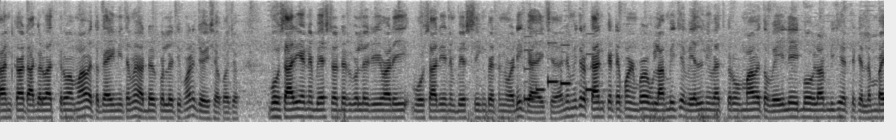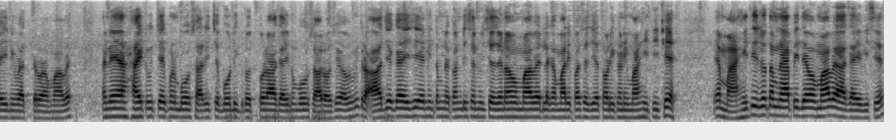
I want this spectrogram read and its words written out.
કાન કાટ આગળ વાત કરવામાં આવે તો ગાયની તમે અડર ક્વોલિટી પણ જોઈ શકો છો. બહુ સારી અને બેસ્ટ અડર ક્વોલિટીવાળી બહુ સારી અને બેસ્ટ સિંગ પેટર્નવાળી ગાય છે. અને મિત્રો, કાનકટે પણ બહુ લાંબી છે. વેલની વાત કરવામાં આવે તો વેલે બહુ લાંબી છે, એટલે કે લંબાઈની વાત કરવામાં આવે. અને હાઇટ ઊંચાઈ પણ બહુ સારી છે. બોડી ગ્રોથ પણ આ ગાયનો બહુ સારો છે. હવે મિત્રો, આ જે ગાય છે, એની તમને કન્ડિશન વિશે જણાવવામાં આવે, એટલે કે મારી પાસે જે થોડી ઘણી માહિતી છે, એ માહિતી જો તમને આપી દેવામાં આવે આ ગાય વિશે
